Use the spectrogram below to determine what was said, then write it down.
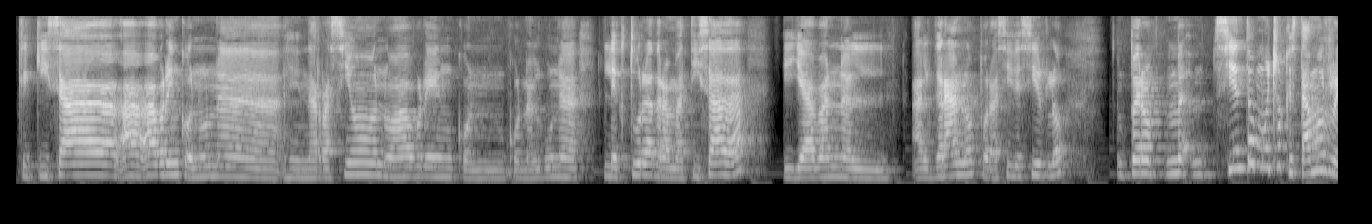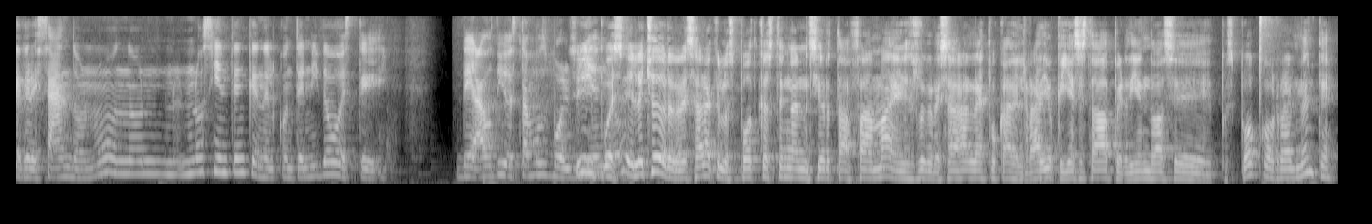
que quizá abren con una eh, narración o abren con, con alguna lectura dramatizada y ya van al, al grano, por así decirlo. Pero siento mucho que estamos regresando, ¿no? No, no, no sienten que en el contenido este, de audio estamos volviendo. Sí, pues el hecho de regresar a que los podcasts tengan cierta fama es regresar a la época del radio que ya se estaba perdiendo hace pues poco realmente.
